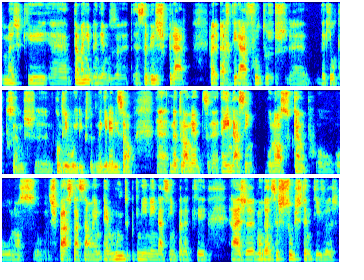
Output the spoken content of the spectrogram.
mas que uh, também aprendemos a, a, saber esperar para retirar frutos daquilo que possamos contribuir. E, portanto, na Guiné-Bissau, naturalmente, ainda assim, o nosso campo, o, o nosso espaço de ação é, é, muito pequenino ainda assim para que haja mudanças substantivas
